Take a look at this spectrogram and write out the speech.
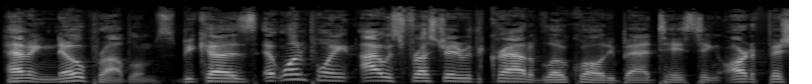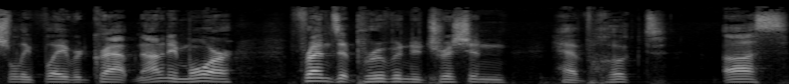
having no problems because at one point I was frustrated with the crowd of low quality, bad tasting, artificially flavored crap. Not anymore. Friends at Proven Nutrition have hooked us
